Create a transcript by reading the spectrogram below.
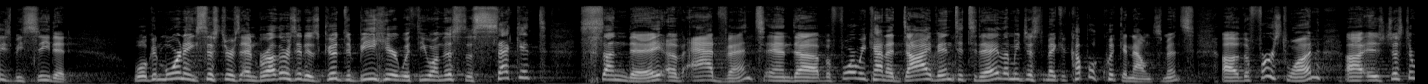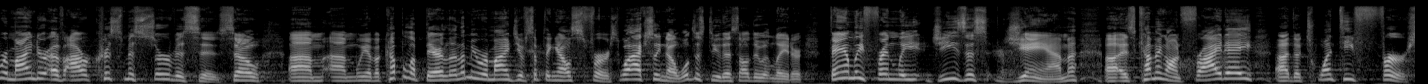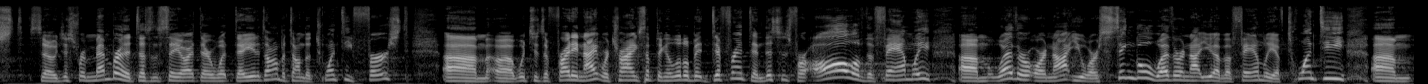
Please be seated. Well, good morning, sisters and brothers. It is good to be here with you on this, the second Sunday of Advent. And uh, before we kind of dive into today, let me just make a couple quick announcements. Uh, the first one uh, is just a reminder of our Christmas services. So um, um, we have a couple up there. Let me remind you of something else first. Well, actually, no, we'll just do this. I'll do it later. Family friendly Jesus Jam uh, is coming on Friday, uh, the 21st. So just remember, it doesn't say right there what day it's on, but it's on the 21st, um, uh, which is a Friday night. We're trying something a little bit different different, and this is for all of the family, um, whether or not you are single, whether or not you have a family of 20. Um,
